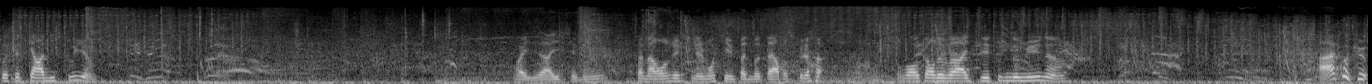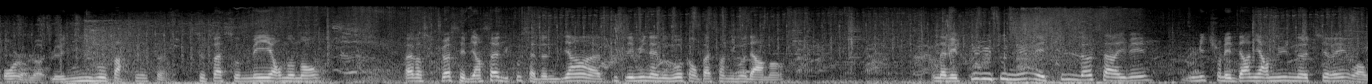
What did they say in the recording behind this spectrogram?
Quoi cette carabistouille Ouais, ils arrivent, c'est bon. Ça m'a arrangé finalement qu'il n'y ait pas de motard parce que là, on va encore devoir utiliser toutes nos munes. Ah, quoique. Oh là là, le niveau par contre se passe au meilleur moment. Ouais, parce que tu vois, c'est bien ça, du coup, ça donne bien euh, toutes les munes à nouveau quand on passe un niveau d'arme. Hein. On avait plus du tout de munes et pile là, ça arrivait. Limite sur les dernières munes tirées. Waouh.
